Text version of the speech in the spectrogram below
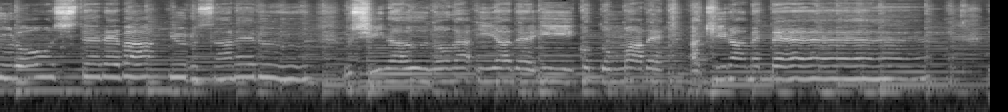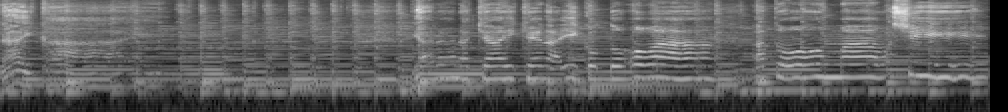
苦労してれば許される失うのが嫌でいいことまで諦めて。ないかい。やらなきゃいけないことは後回し。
